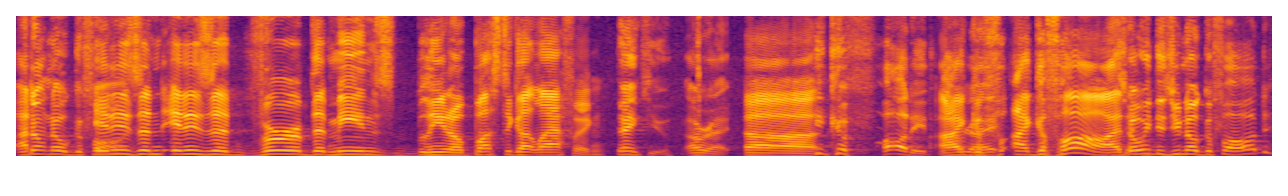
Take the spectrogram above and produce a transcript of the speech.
I don't know guffawed. It is an it is a verb that means you know bust a gut laughing. Thank you. All right. Uh, he guffawed it. I All right. guff- I guffawed. Joey, did you know guffawed?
